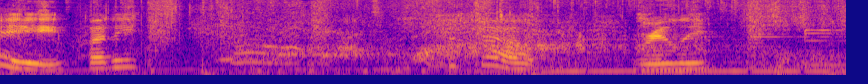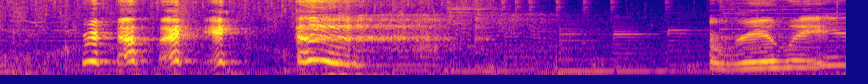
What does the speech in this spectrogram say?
Hey, buddy. Good job. Really? Really? really?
